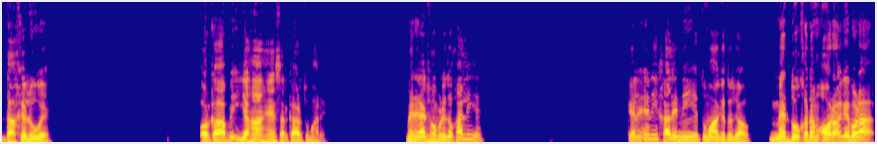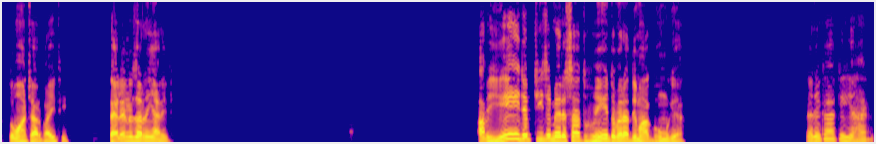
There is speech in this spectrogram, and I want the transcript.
दाखिल हुए और कहा भी, यहाँ है सरकार तुम्हारे। मैंने कहा, झोपड़ी तो खाली है। कहने नहीं, खाली नहीं है, तुम आगे तो जाओ। मैं दो कदम और आगे बढ़ा तो वहाँ चारपाई थी। पहले नज़र नहीं आ रही थी। अब ये जब चीज़ें मेरे साथ हुई तो मेरा दिमाग घूम गया। मैंने कहा कि, यार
